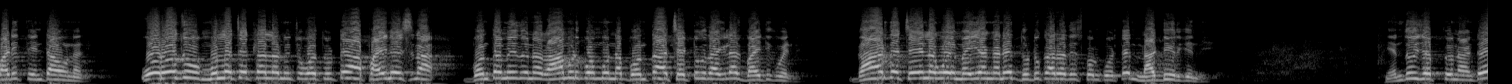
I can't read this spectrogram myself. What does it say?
పడి తింటా ఉన్నది. ఓ రోజు ముళ్ళ చెట్ల నుంచి పోతుంటే ఆ పైన వేసిన బొంత మీద ఉన్న రాముడి బొమ్మ ఉన్న బొంత ఆ చెట్టుకు తగిలి అది బయటికి పోయింది. గాడిద చేనులకు పోయి మెయ్యంగానే దుడ్డు కర్ర తీసుకొని కొడితే నడ్డి ఇరిగింది. ఎందుకు చెప్తున్నా అంటే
